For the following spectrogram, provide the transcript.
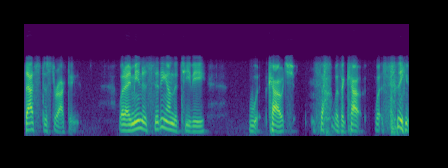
That's distracting. What I mean is sitting on the TV couch with a couch sitting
